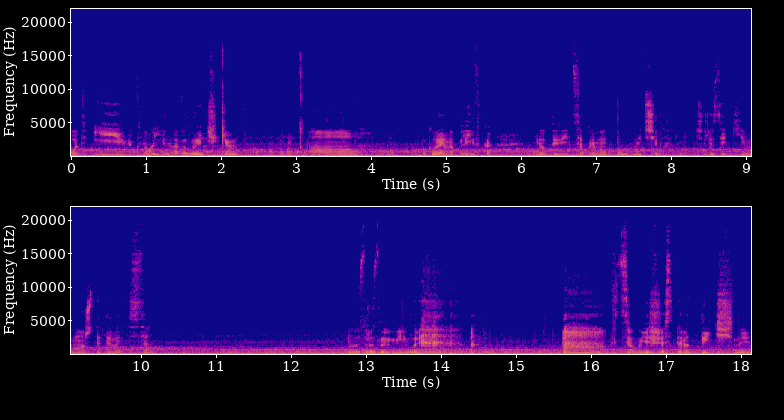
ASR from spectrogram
От, і вікно є невеличке, а, поклеєна плівка. І от дивіться, прямокутничок, через який ви можете дивитися. Ну, ви зрозуміли. В цьому є щось еротичне.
